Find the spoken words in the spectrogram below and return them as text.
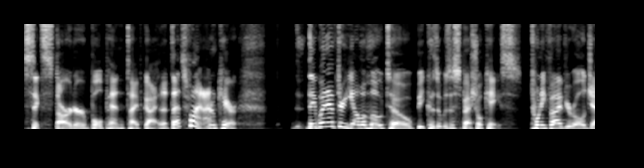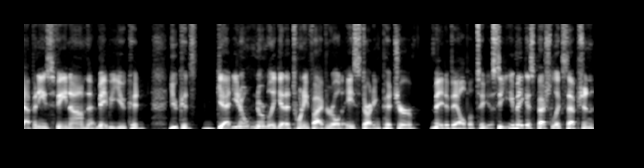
sixth starter bullpen type guy. That, that's fine. I don't care they went after Yamamoto because it was a special case. 25-year-old Japanese phenom that maybe you could you could get. You don't normally get a 25-year-old ace starting pitcher made available to you. So you make a special exception.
